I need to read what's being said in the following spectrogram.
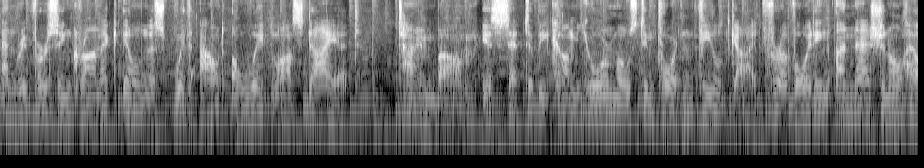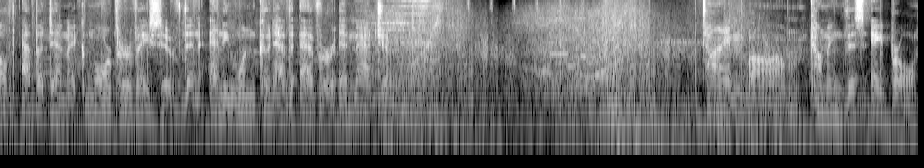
and reversing chronic illness without a weight loss diet. Time Bomb is set to become your most important field guide for avoiding a national health epidemic more pervasive than anyone could have ever imagined. Time Bomb, coming this April.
